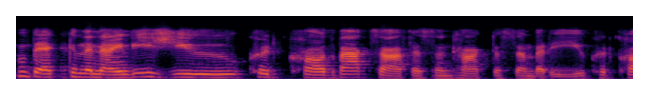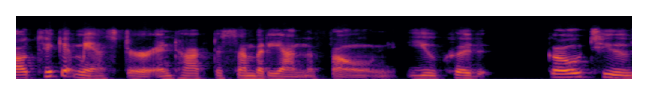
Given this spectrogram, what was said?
Well, back in the 90s, you could call the box office and talk to somebody. You could call Ticketmaster and talk to somebody on the phone. You could go to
